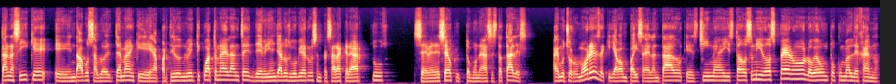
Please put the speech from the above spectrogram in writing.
Tan así que eh, en Davos habló del tema en que a partir de 2024 en adelante deberían ya los gobiernos empezar a crear sus CBDC o criptomonedas estatales. Hay muchos rumores de que ya va un país adelantado, que es China y Estados Unidos, pero lo veo un poco más lejano.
